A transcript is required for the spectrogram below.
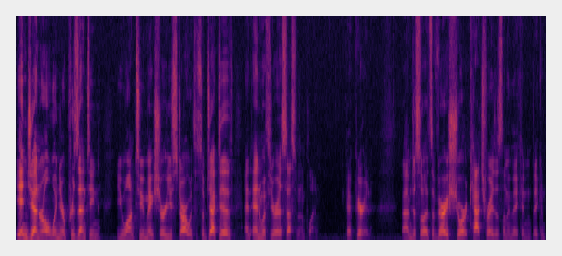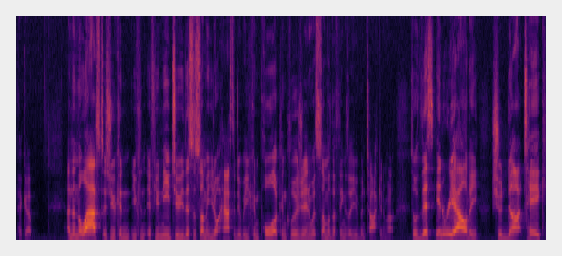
In general, when you're presenting, you want to make sure you start with the subjective and end with your assessment plan. Okay, period. Um, just so it's a very short catchphrase is something they can, they can pick up. And then the last is you can, you can, if you need to, this is something you don't have to do, but you can pull a conclusion with some of the things that you've been talking about. So this, in reality, should not take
